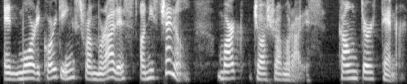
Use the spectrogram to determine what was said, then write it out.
and more recordings from Morales on his channel, Mark Joshua Morales, counter tenor.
